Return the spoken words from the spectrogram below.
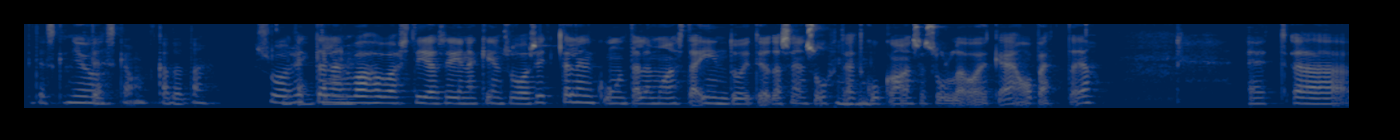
pitäisikö, Joo. pitäisikö, mutta katsotaan. Suosittelen vahvasti ja siinäkin suosittelen kuuntelemaan sitä intuitiota sen suhteen, mm-hmm. että kuka on se sulle oikea opettaja. Et, äh,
